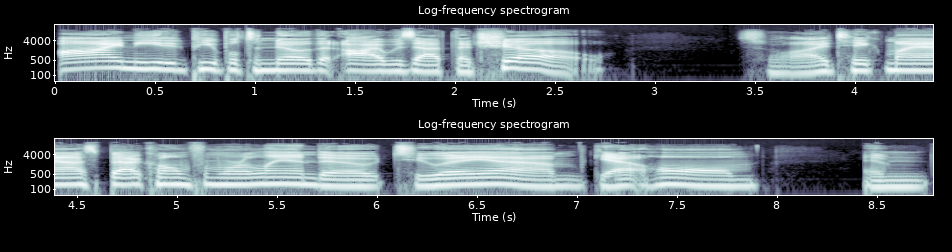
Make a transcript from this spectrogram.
I needed people to know that I was at that show. So I take my ass back home from Orlando, 2 a.m., get home, and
